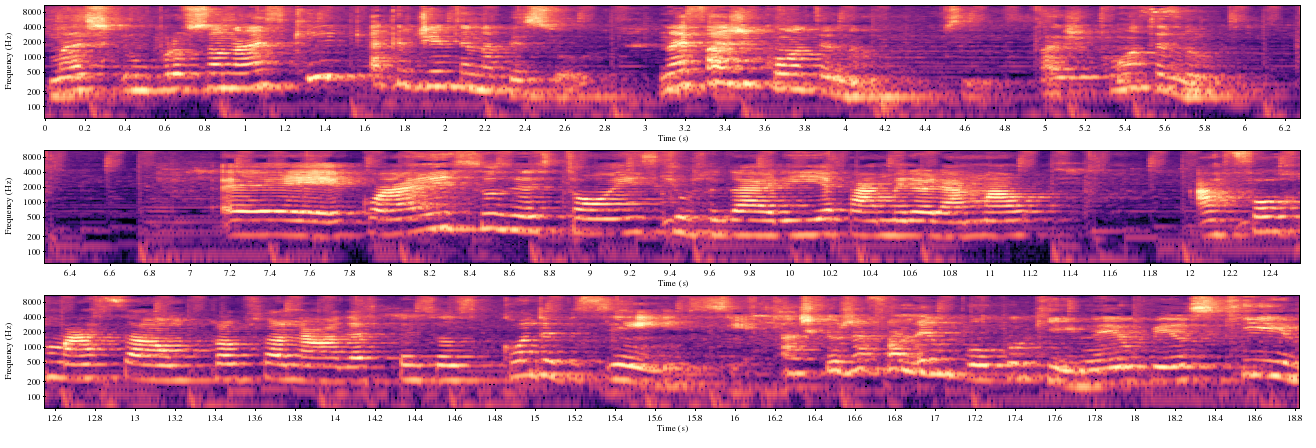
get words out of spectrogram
Mas com profissionais que acreditem na pessoa. Não é faz de conta, não. Faz de conta, não é, quais sugestões que você daria para melhorar a formação profissional das pessoas com deficiência? Acho que eu já falei um pouco aqui, né? Eu penso que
